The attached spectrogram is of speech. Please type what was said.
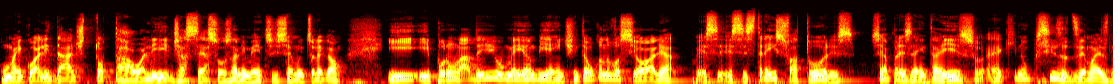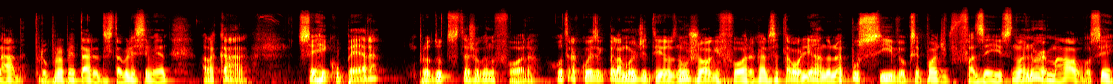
uma igualdade total ali de acesso aos alimentos. Isso é muito legal. E, e por um lado, e o meio ambiente. Então, quando você olha esse, esses três fatores, você apresenta isso, é que não precisa dizer mais nada para o proprietário do estabelecimento. Fala, cara, você recupera produto está jogando fora. Outra coisa que, pelo amor de Deus, não jogue fora, cara. Você está olhando, não é possível que você pode fazer isso. Não é normal você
